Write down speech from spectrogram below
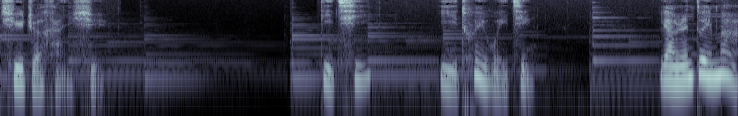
曲折含蓄。第七，以退为进。两人对骂，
